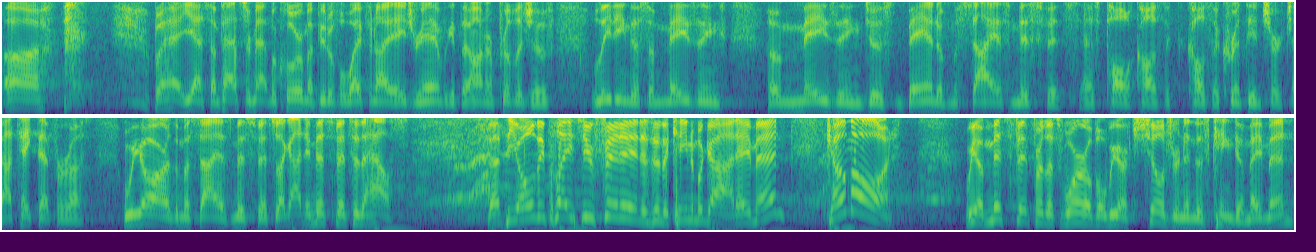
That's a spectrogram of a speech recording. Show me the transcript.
uh, but hey, yes, I'm Pastor Matt McClure. My beautiful wife and I, Adrienne, we get the honor and privilege of leading this amazing, amazing just band of Messiah's misfits, as Paul calls the, calls the Corinthian church. I take that for us. We are the Messiah's misfits. So I got any misfits in the house? That the only place you fit in is in the kingdom of God. Amen? Come on. We are misfit for this world, but we are children in this kingdom. Amen?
